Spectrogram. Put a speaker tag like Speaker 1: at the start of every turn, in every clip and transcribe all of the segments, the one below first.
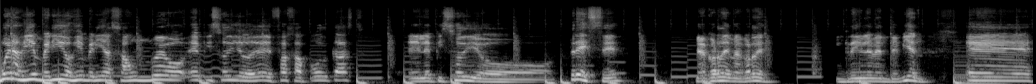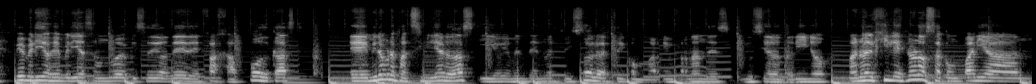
Speaker 1: Buenas, bienvenidos, bienvenidas a un nuevo episodio de Faja Podcast, el episodio 13. Me acordé, me acordé. Increíblemente. Bien. Eh, bienvenidos, bienvenidas a un nuevo episodio de The Faja Podcast. Eh, mi nombre es Maximiliano Das y obviamente no estoy solo, estoy con Martín Fernández, Luciano Torino, Manuel Giles. No nos acompañan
